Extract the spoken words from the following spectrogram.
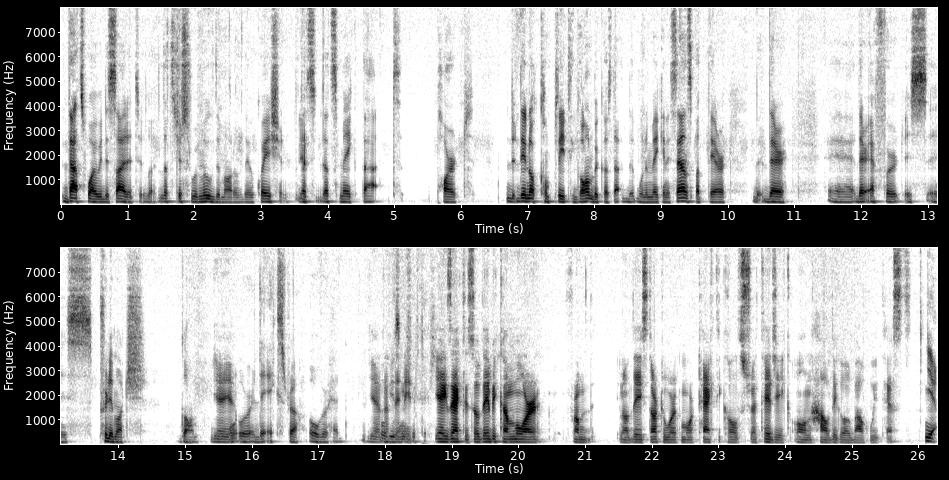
that's why we decided to let, let's just remove them out of the equation. Yeah. Let's let's make that part. Th- They're not completely gone because that, that wouldn't make any sense, but their their uh, their effort is is pretty much gone. Yeah, yeah. Or, or the extra overhead. yeah, that they need. shifters. Yeah, exactly. So they become more from, you know, they start to work more tactical, strategic on how they go about with tests. Yeah.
